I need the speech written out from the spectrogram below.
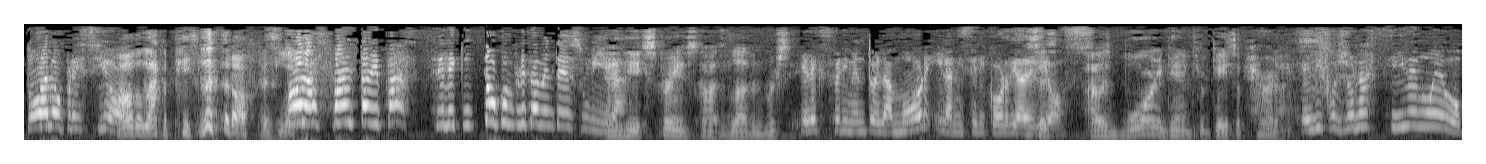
toda la all opresión, the lack of peace lifted off of his toda life. la falta de paz se le quitó completamente de su vida. and he experienced God's love and mercy. Y él experimentó el amor y la misericordia He de says, Dios. I was born again through gates of paradise. Él dijo, yo nací de nuevo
